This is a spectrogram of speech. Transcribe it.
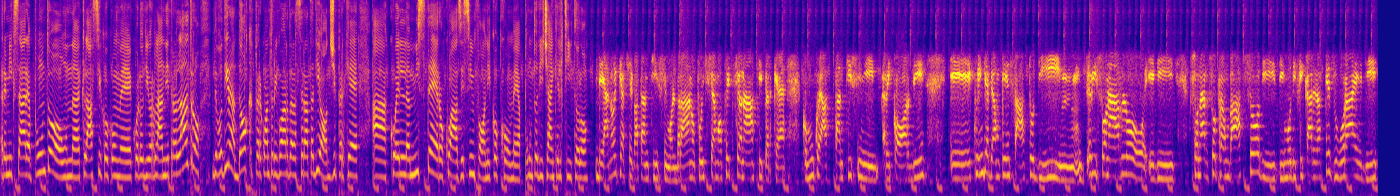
remixare appunto un classico come quello di Orlandi? Tra l'altro devo dire ad hoc per quanto riguarda la serata di oggi perché ha quel mistero quasi sinfonico come appunto dice anche il titolo. Beh, a noi piaceva tantissimo il brano, poi siamo affezionati perché comunque ha tantissimi ricordi e quindi abbiamo pensato di mh, risuonarlo e di suonare sopra un basso, di, di modificare la stesura e di,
